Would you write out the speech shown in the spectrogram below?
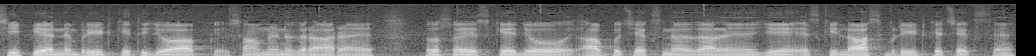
इसी पेयर ने ब्रीड की थी, जो आपके सामने नज़र आ रहा है। दोस्तों, इसके जो आपको चेक्स नज़र आ रहे हैं, ये इसकी लास्ट ब्रीड के चेक्स हैं।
